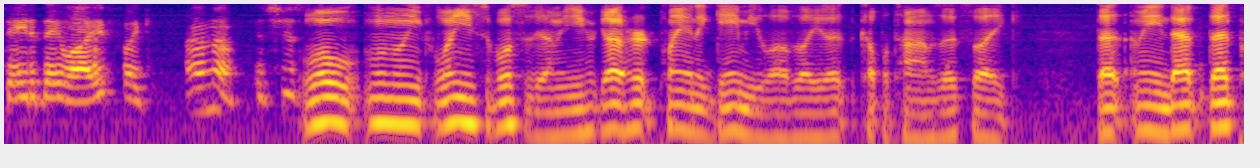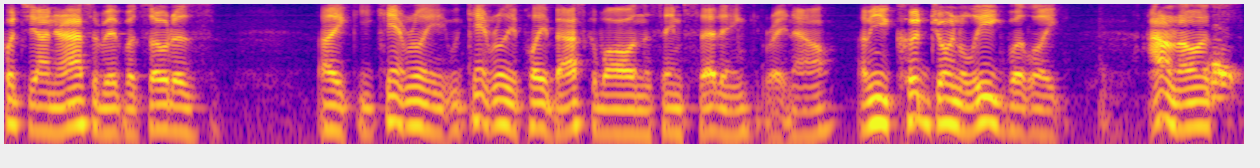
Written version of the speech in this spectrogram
day to day life. Like I don't know. It's just Well, when, when, what are you supposed to do? I mean, you got hurt playing a game you love like that a couple times. That's like that. I mean, that that puts you on your ass a bit, but so does like you can't really we can't really play basketball in the same setting right now. I mean, you could join a league, but like I don't know. It's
